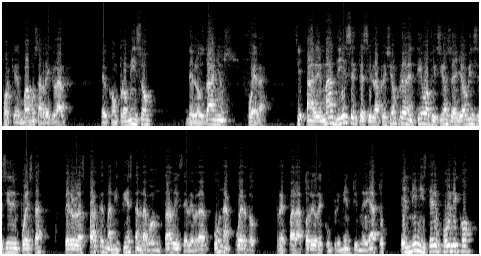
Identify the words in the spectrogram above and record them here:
porque vamos a arreglar el compromiso de los daños fuera. Además dice que si la prisión preventiva oficiosa ya hubiese sido impuesta, pero las partes manifiestan la voluntad de celebrar un acuerdo reparatorio de cumplimiento inmediato, el Ministerio Público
